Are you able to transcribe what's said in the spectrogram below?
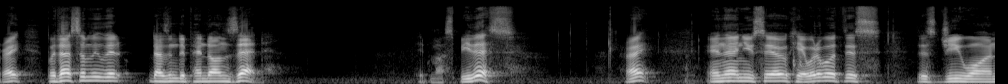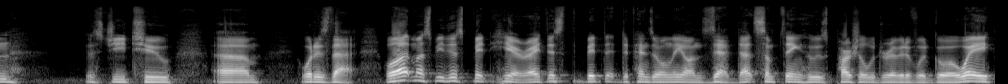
right? But that's something that doesn't depend on z. It must be this, right? And then you say, okay, what about this, this G1, this G2? Um, what is that? Well, that must be this bit here, right? This bit that depends only on z. That's something whose partial derivative would go away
